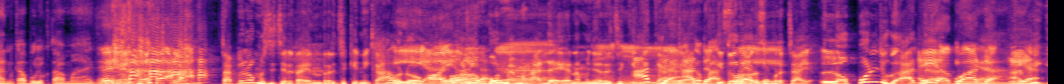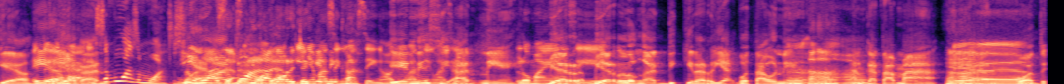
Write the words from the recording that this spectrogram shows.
Anka Buluk Tama aja. ya. lah, tapi lu mesti ceritain rezeki nikah lo dong. Iya, oh iya. Walaupun iya. memang ada ya namanya rezeki Ada, nikah ya. ada. Itu lo harus percaya. Lo pun juga ada. Iya, gua ada. Iya. Abigail. Iya. Iya kan? Semua semua Semua semua ada. semua ada ada rezeki masing-masing. Ini si masing-masing. An nih. Lumayan biar sih. biar lo nggak dikira ria, gue tahu nih. Anka Tama, ya kan? Waktu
